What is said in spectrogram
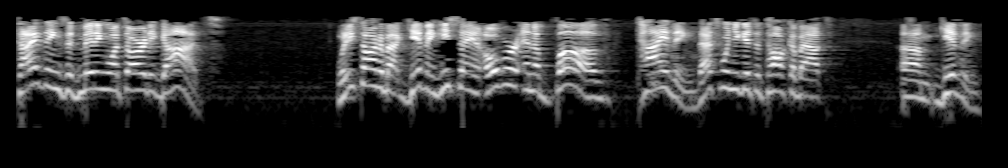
Tithing's admitting what's already God's. When he's talking about giving, he's saying over and above tithing. That's when you get to talk about um, giving.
